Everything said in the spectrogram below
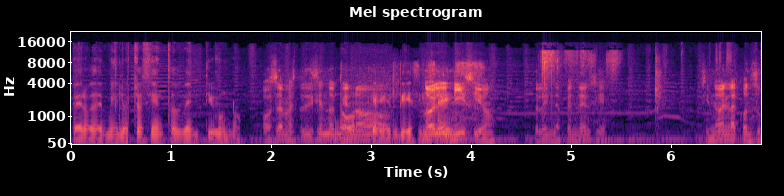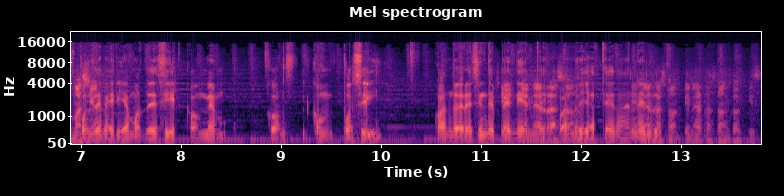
pero de 1821 O sea, me estás diciendo No, que no, el no el 16. inicio de la independencia, sino en la pues consumación. deberíamos decir con, con, con pues sí cuando eres independiente razón, cuando ya te dan Tienes el razón, tienes razón, Coquis.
